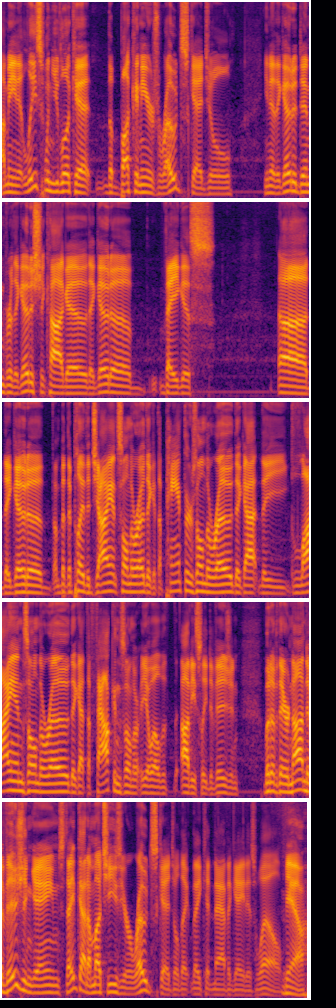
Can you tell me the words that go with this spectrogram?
I mean, at least when you look at the Buccaneers' road schedule, you know, they go to Denver, they go to Chicago, they go to Vegas, uh, they go to, but they play the Giants on the road. They get the Panthers on the road. They got the Lions on the road. They got the Falcons on the, you know, well, obviously division. But of their non-division games, they've got a much easier road schedule that they could navigate as well. Yeah,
